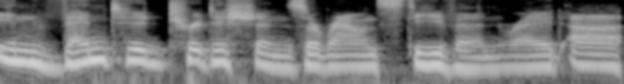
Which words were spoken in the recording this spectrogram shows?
invented traditions around Stephen, right? Uh,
